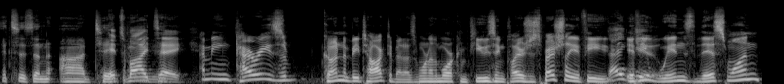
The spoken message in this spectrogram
This is an odd take. it's my take. I mean, Kyrie's going to be talked about as one of the more confusing players, especially if he Thank if he wins this one,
